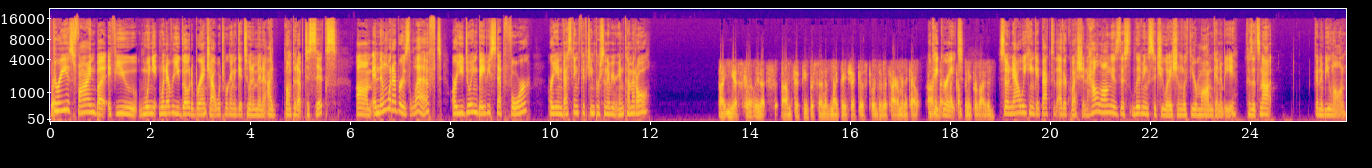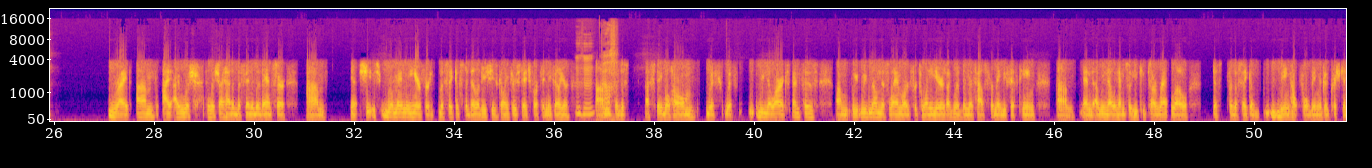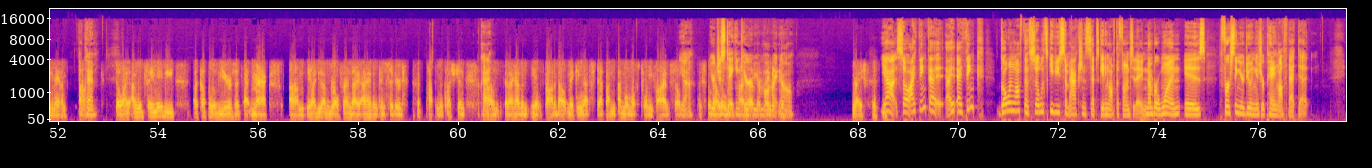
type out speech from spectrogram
right. three is fine, but if you when you whenever you go to branch out, which we're gonna get to in a minute, I'd bump it up to six. Um, and then whatever is left, are you doing baby step four? Are you investing fifteen percent of your income at all? Uh, yes, currently that's um, 15% of my paycheck goes towards a retirement account. Um, okay, great. company provided. So now we can get back to the other question. How long is this living situation with your mom going to be? Because it's not going to be long. Right. Um, I, I, wish I wish I had a definitive answer. Um, you know, she, we're mainly here for the sake of stability. She's going through stage four kidney failure. Mm-hmm. Um, so just a stable home with with we know our expenses. Um, we we've known this landlord for 20 years. I've lived in this house for maybe 15, um, and uh, we know him, so he keeps our rent low, just for the sake of being helpful, being a good Christian man. Um, okay. Um, so I, I would say maybe a couple of years at that max. Um, you know, I do have a girlfriend. I, I haven't considered popping the question, okay. um, and I haven't you know thought about making that step. I'm I'm almost 25, so yeah, you're just taking care of your mom right now. Right. yeah. So I think that I, I think going off the so let's give you some action steps getting off the phone today. Number one is the first thing you're doing is you're paying off that debt.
